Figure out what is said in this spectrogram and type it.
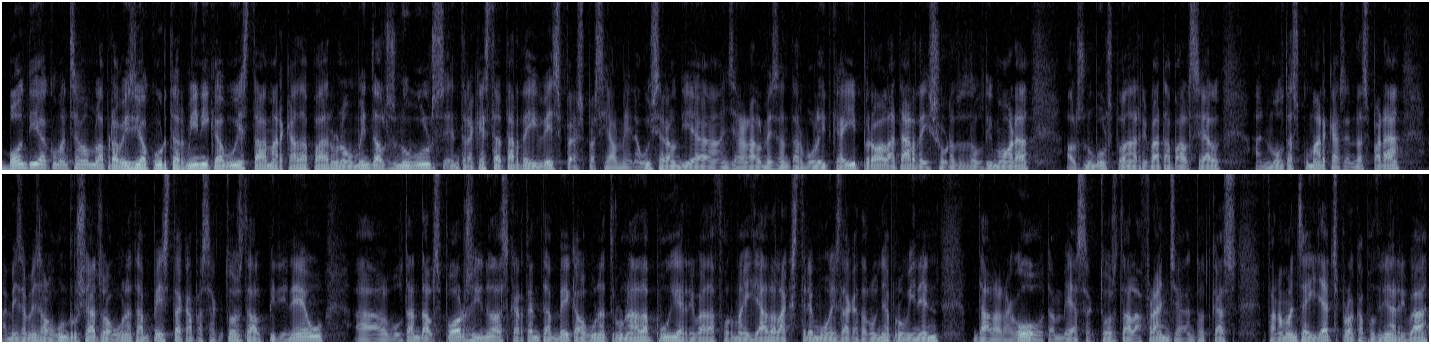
Bon dia, comencem amb la previsió a curt termini que avui està marcada per un augment dels núvols entre aquesta tarda i vespre especialment. Avui serà un dia en general més enterbolit que ahir, però a la tarda i sobretot a l'última hora els núvols poden arribar a tapar el cel en moltes comarques. Hem d'esperar, a més a més, alguns ruixats o alguna tempesta cap a sectors del Pirineu, al voltant dels ports, i no descartem també que alguna tronada pugui arribar de forma aïllada a l'extrem oest de Catalunya provinent de l'Aragó o també a sectors de la Franja. En tot cas, fenòmens aïllats però que podrien arribar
